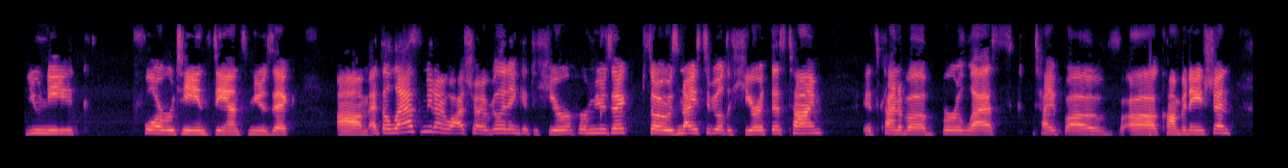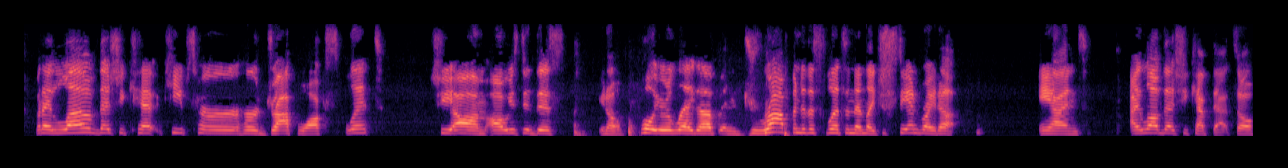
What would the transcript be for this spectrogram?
unique floor routines, dance, music. Um, at the last meet I watched her, I really didn't get to hear her music, so it was nice to be able to hear it this time. It's kind of a burlesque type of uh, combination, but I love that she ke- keeps her her drop walk split. She um always did this, you know, pull your leg up and drop into the splits, and then like just stand right up. And I love that she kept that. So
